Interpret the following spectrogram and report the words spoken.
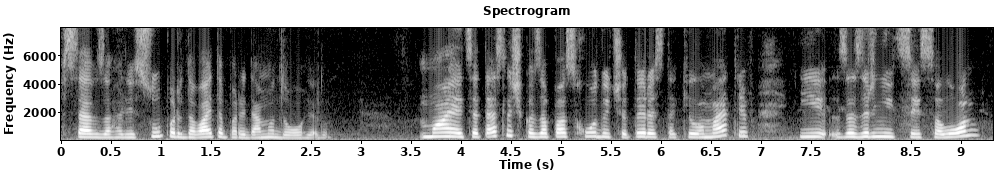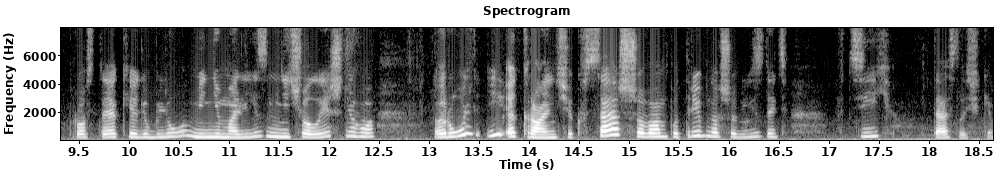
Все взагалі супер. Давайте перейдемо до огляду. Має ця Теслочка запас ходу 400 км. І зазирніть цей салон, просто як я люблю, мінімалізм, нічого лишнього, руль і екранчик. Все, що вам потрібно, щоб їздити в цій Теслочці.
